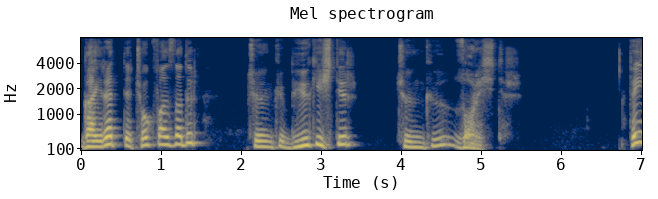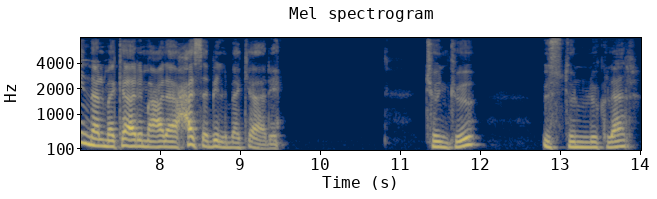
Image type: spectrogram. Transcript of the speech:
gayret de çok fazladır. Çünkü büyük iştir. Çünkü zor iştir. İnnel mekarime ala hasebil mekarih. Çünkü üstünlükler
